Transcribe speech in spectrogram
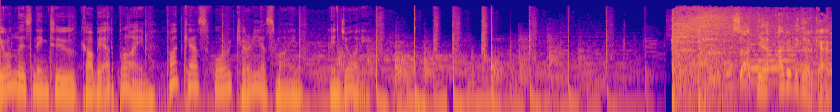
You're listening to KBR Prime, podcast for curious mind. Enjoy. Saatnya Anda dengarkan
